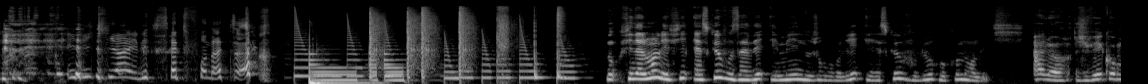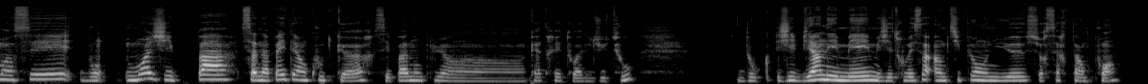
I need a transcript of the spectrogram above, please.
et Likia et les sept fondateurs. Donc finalement, les filles, est-ce que vous avez aimé Nos jours brûlés et est-ce que vous le recommandez? Alors, je vais commencer. Bon, moi, j'ai pas. Ça n'a pas été un coup de cœur. C'est pas non plus un 4 étoiles du tout. Donc, j'ai bien aimé, mais j'ai trouvé ça un petit peu ennuyeux sur certains points.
